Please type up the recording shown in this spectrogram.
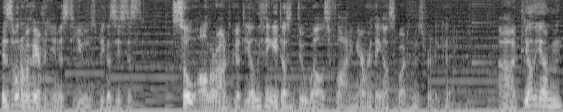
this is one of my favorite units to use because he's just so all around good. The only thing he doesn't do well is flying. Everything else about him is really good. Uh, Gilliam,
